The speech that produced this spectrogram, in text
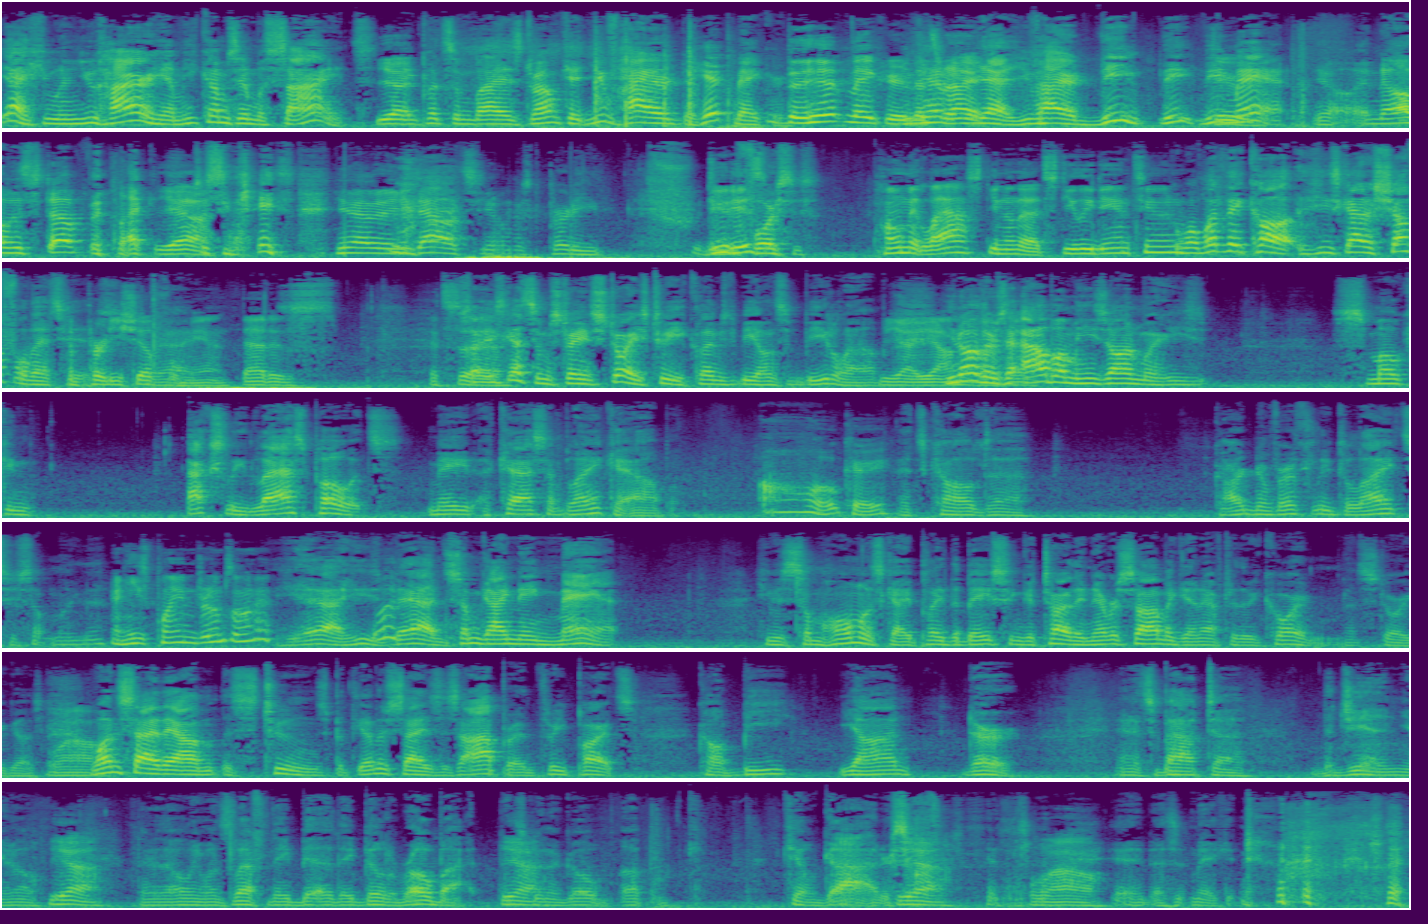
yeah, he, when you hire him, he comes in with signs. Yeah. he puts them by his drum kit. You've hired the hit maker. The hit maker. You've That's had- right. Yeah, you've hired the the, the Dude. man. You know, and all this stuff. Like, Yeah. just in case you have any doubts, you know, Mr. Purdie Dude, his forces. Home at Last, you know that Steely Dan tune? Well, what do they call it? He's got a shuffle that's the his. Purdie Shuffle, Right. man. That is. It's So uh, he's got some strange stories too. He claims to be on some Beatle album. Yeah, yeah, You I'm know, there's an album he's on where he's smoking. Actually, Last Poets made a Casablanca album. Oh, okay. It's called uh, Garden of Earthly Delights or something like that. And he's playing drums on it? Yeah, he's What? bad. Some guy named Matt. He was some homeless guy. He played the bass and guitar. They never saw him again after the recording. That story goes. Wow. One side of the album is tunes, but the other side is opera in three parts called Be Yon Der, and it's about uh, the gin, You know, Yeah. They're the only ones left. And they they build a robot that's Yeah. going to go up and kill God or Yeah. something. Wow. Yeah, it doesn't make it.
